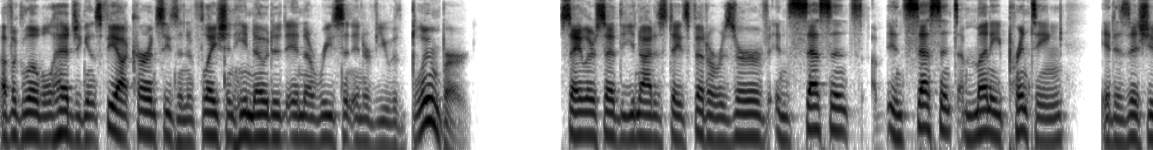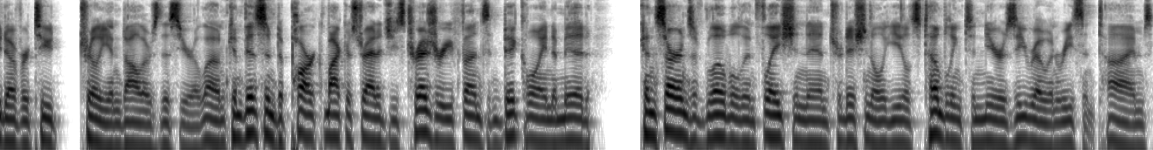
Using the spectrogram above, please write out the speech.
of a global hedge against fiat currencies and inflation, he noted in a recent interview with Bloomberg. Saylor said the United States Federal Reserve incessant incessant money printing it has issued over two trillion dollars this year alone convinced him to park MicroStrategy's treasury funds in Bitcoin amid concerns of global inflation and traditional yields tumbling to near zero in recent times.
